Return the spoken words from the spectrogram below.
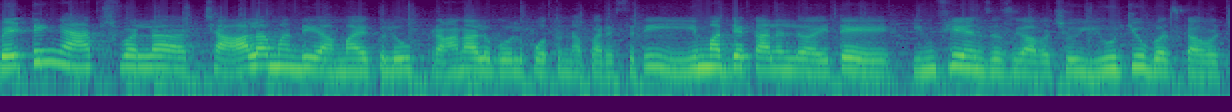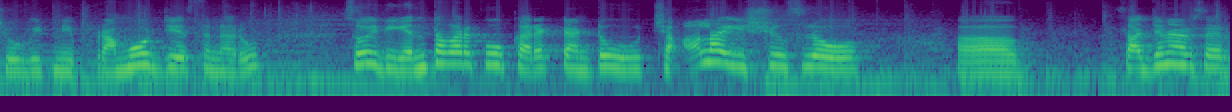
బెట్టింగ్ యాప్స్ వల్ల చాలామంది అమాయకులు ప్రాణాలు కోల్పోతున్న పరిస్థితి. ఈ మధ్య కాలంలో అయితే ఇన్ఫ్లుయెన్సర్స్ కావచ్చు యూట్యూబర్స్ కావచ్చు వీటిని ప్రమోట్ చేస్తున్నారు. సో ఇది ఎంతవరకు కరెక్ట్ అంటూ చాలా ఇష్యూస్లో సజ్జనార్ సార్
